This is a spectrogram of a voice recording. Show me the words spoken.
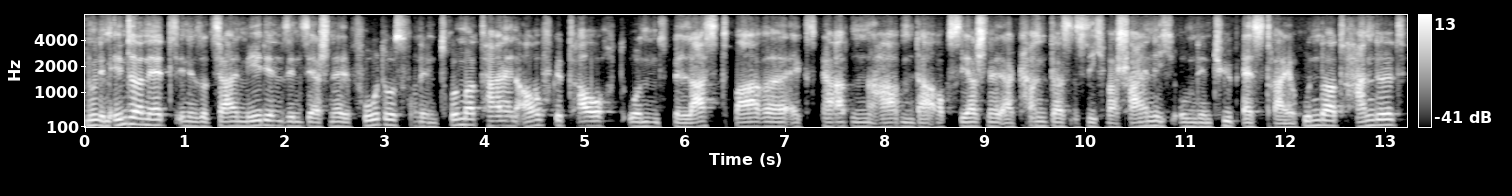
Nun, im Internet, in den sozialen Medien sind sehr schnell Fotos von den Trümmerteilen aufgetaucht und belastbare Experten haben da auch sehr schnell erkannt, dass es sich wahrscheinlich um den Typ S300 handelt.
